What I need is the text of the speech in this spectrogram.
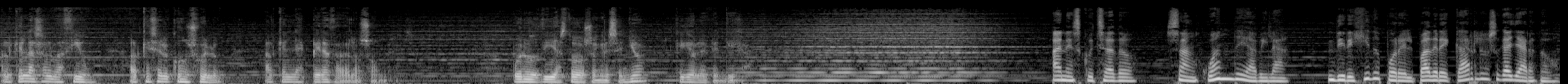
al que es la salvación, al que es el consuelo, al que es la esperanza de los hombres. Buenos días todos en el Señor, que Dios les bendiga. Han escuchado San Juan de Ávila, dirigido por el Padre Carlos Gallardo.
